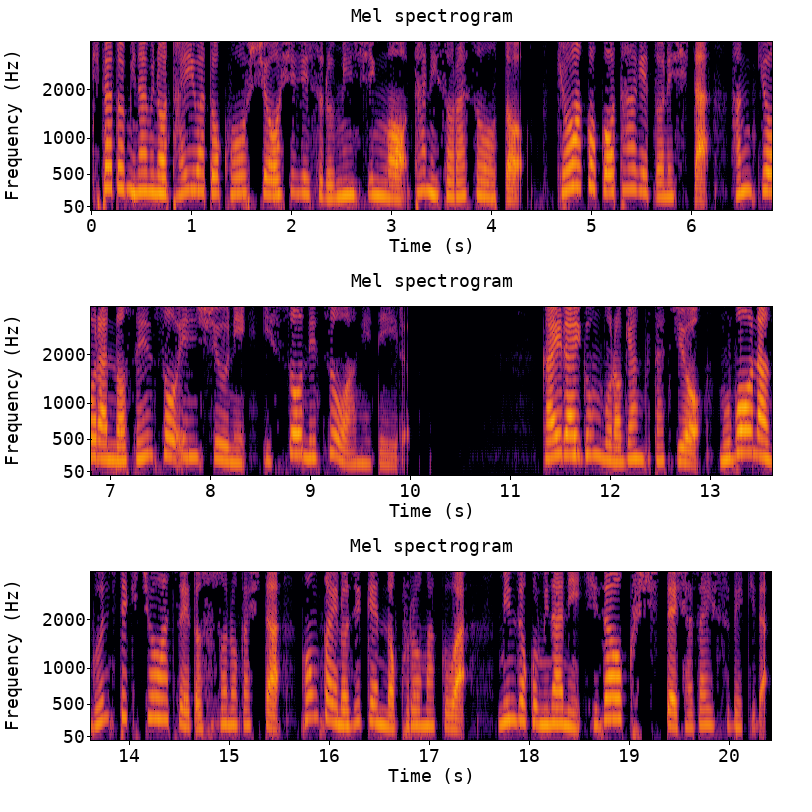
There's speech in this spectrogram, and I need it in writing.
北と南の対話と交渉を支持する民心を他にそらそうと、共和国をターゲットにした反響乱の戦争演習に一層熱を上げている。海来軍部のギャングたちを無謀な軍事的挑発へとそそのかした今回の事件の黒幕は民族皆に膝を屈して謝罪すべきだ。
